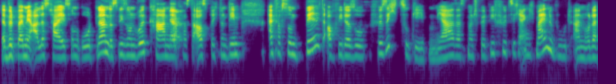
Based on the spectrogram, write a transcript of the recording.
da wird bei mir alles heiß und rot, ne? Das ist wie so ein Vulkan, der ja. fast ausbricht und dem einfach so ein Bild auch wieder so für sich zu geben, ja, dass man spürt, wie fühlt sich eigentlich meine Wut an? Oder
